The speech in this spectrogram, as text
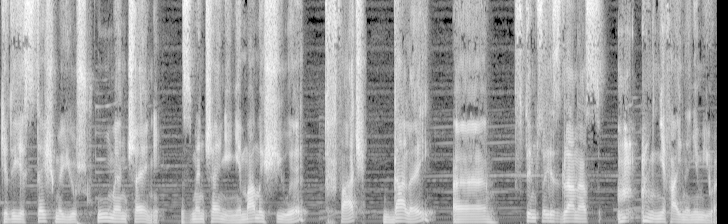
kiedy jesteśmy już umęczeni zmęczeni, nie mamy siły trwać dalej e, w tym, co jest dla nas niefajne, niemiłe,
